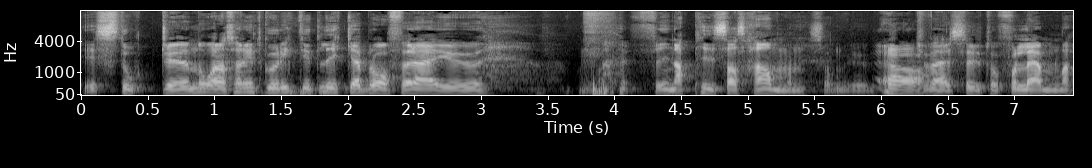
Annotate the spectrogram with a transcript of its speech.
Det är stort. Eh, några som det inte går riktigt lika bra för är ju fina Pisas hamn som ju ja. tyvärr ser ut att få lämna.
